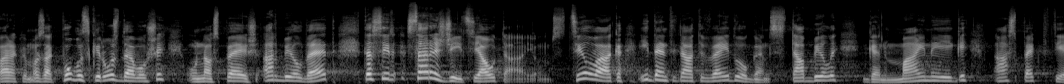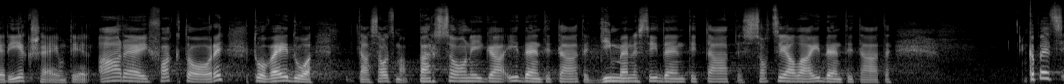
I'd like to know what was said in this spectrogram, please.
vairāk vai mazāk publiski ir uzdevuši un nav spējuši atbildēt. Tas ir sarežģīts jautājums. Cilvēka identitāti veido gan stabili, gan mainīgi aspekti, tie ir iekšēji un tie ir ārēji faktori. To veido tā saucamā personīgā identitāte, ģimenes identitāte, sociālā identitāte. Kāpēc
